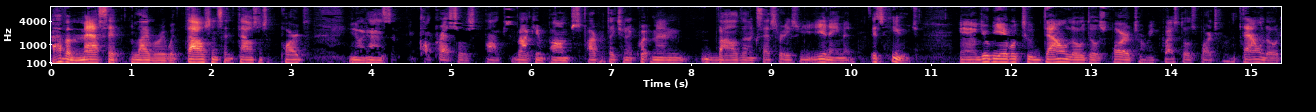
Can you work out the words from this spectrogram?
I have a massive library with thousands and thousands of parts. You know, it has compressors, pumps, vacuum pumps, fire protection equipment, valves and accessories, you name it. It's huge. And you'll be able to download those parts or request those parts for download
